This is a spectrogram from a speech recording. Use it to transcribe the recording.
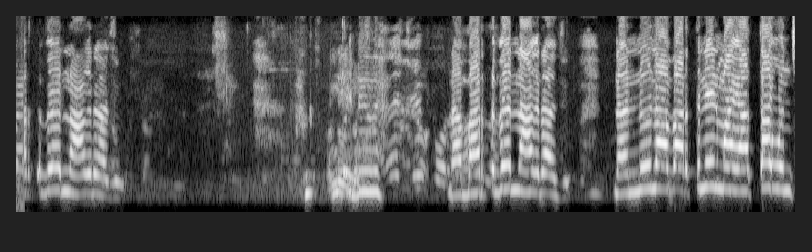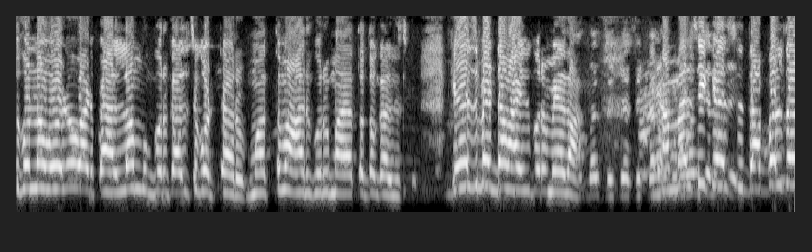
భర్త పేరు నాగరాజు. నా భర్త పేరు నాగరాజు. నన్ను నా భర్తని మా అత్త ఉంచుకున్న వాడు వాడి పిల్లం ముగ్గురు కలిసి కొట్టారు. మొత్తం ఆరుగురు మా అత్తతో కలిసి. కేసు పెట్టాం ఐదుగురు మీద. ఎమ్మెల్సీ కేసు దెబ్బలతో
